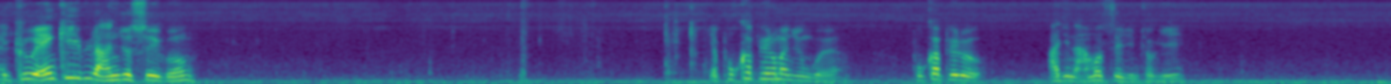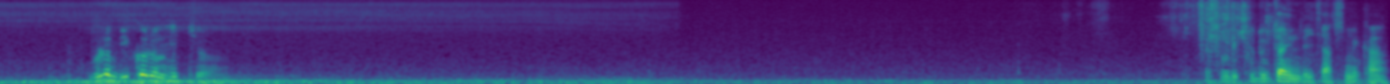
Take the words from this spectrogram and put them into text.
아니 그 NKB를 안 줬어 이거. 복합표로만 준 거예요. 복합표로 아직 남았어요 지금 저기. 물론 밑거름 했죠. 우리 구독자님들 있지 않습니까?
